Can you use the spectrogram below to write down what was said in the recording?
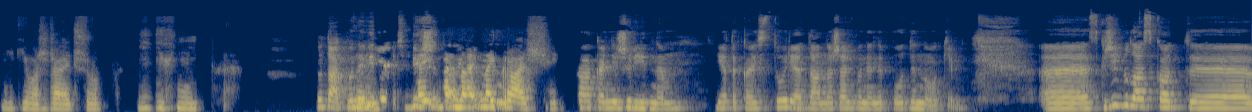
які вважають, що їхній Ну так, вони вірять більше най, най, найкращий. Так, аніж рідним. Є така історія, да, на жаль, вони не поодинокі. Е, Скажіть, будь ласка, от е,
